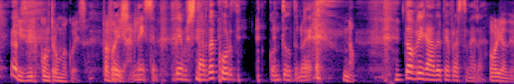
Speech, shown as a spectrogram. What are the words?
quis ir contra uma coisa, para Pois, variar. nem sempre podemos estar de acordo com tudo, não é? Não. Muito obrigada, até para a semana. Obrigado, eu.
